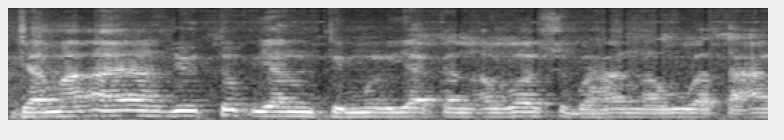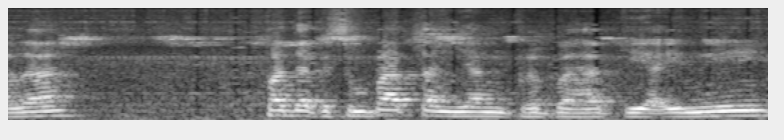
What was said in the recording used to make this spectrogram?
Jamaah YouTube yang dimuliakan Allah Subhanahu wa taala. Pada kesempatan yang berbahagia ini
